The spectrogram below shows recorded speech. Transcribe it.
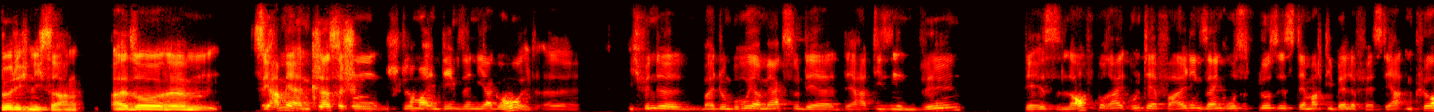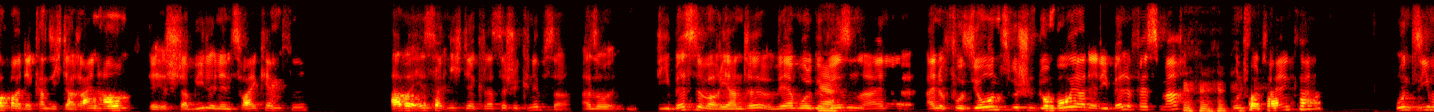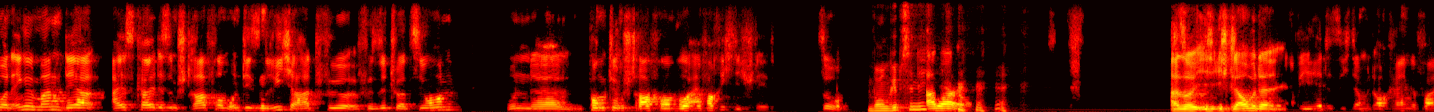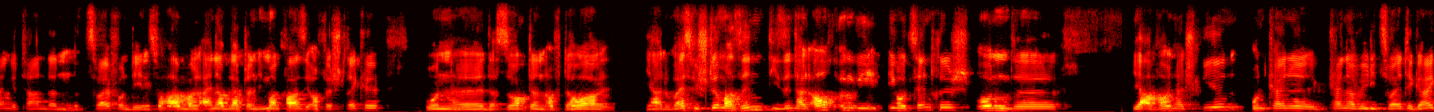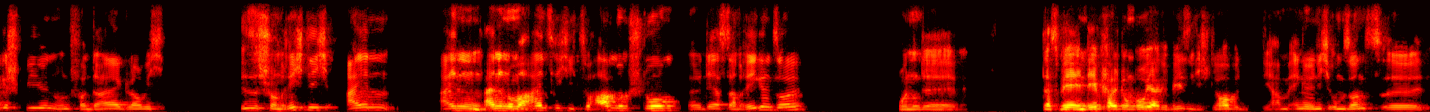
Würde ich nicht sagen. Also, ähm, sie haben ja einen klassischen Stürmer in dem Sinne ja geholt. Äh, ich finde, bei Dumboja merkst du, der, der hat diesen Willen, der ist laufbereit und der vor allen Dingen sein großes Plus ist, der macht die Bälle fest. Der hat einen Körper, der kann sich da reinhauen, der ist stabil in den Zweikämpfen, aber er ist halt nicht der klassische Knipser. Also die beste Variante wäre wohl ja. gewesen eine, eine Fusion zwischen Domboja, der die Bälle festmacht und verteilen kann, und Simon Engelmann, der eiskalt ist im Strafraum und diesen Riecher hat für, für Situationen und äh, Punkte im Strafraum, wo er einfach richtig steht. So. Warum gibt es ihn nicht? Aber Also ich, ich glaube, der RB hätte sich damit auch keinen Gefallen getan, dann zwei von denen zu haben, weil einer bleibt dann immer quasi auf der Strecke und äh, das sorgt dann auf Dauer, ja, du weißt, wie Stürmer sind, die sind halt auch irgendwie egozentrisch und äh, ja, wollen halt spielen und keine, keiner will die zweite Geige spielen und von daher glaube ich, ist es schon richtig, ein, ein, eine Nummer eins richtig zu haben im Sturm, äh, der es dann regeln soll. Und äh, das wäre in dem Fall Domboja gewesen. Ich glaube, die haben Engel nicht umsonst äh,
